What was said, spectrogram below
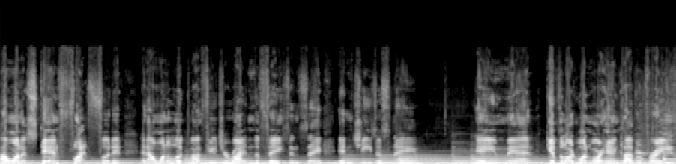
I want to stand flat footed and I want to look my future right in the face and say, in Jesus' name, amen. Give the Lord one more hand clap of praise.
